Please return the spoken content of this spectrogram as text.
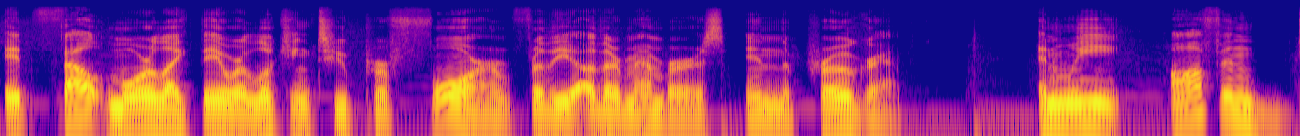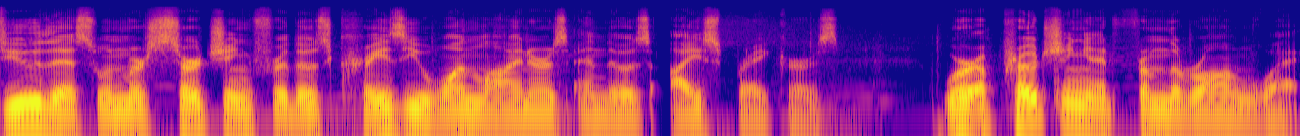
It felt more like they were looking to perform for the other members in the program. And we often do this when we're searching for those crazy one liners and those icebreakers we're approaching it from the wrong way.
